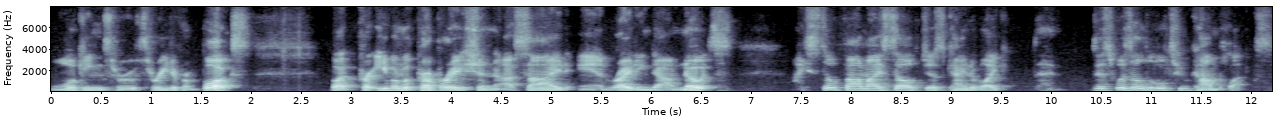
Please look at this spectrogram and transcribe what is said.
looking through three different books. But even with preparation aside and writing down notes, I still found myself just kind of like, this was a little too complex.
